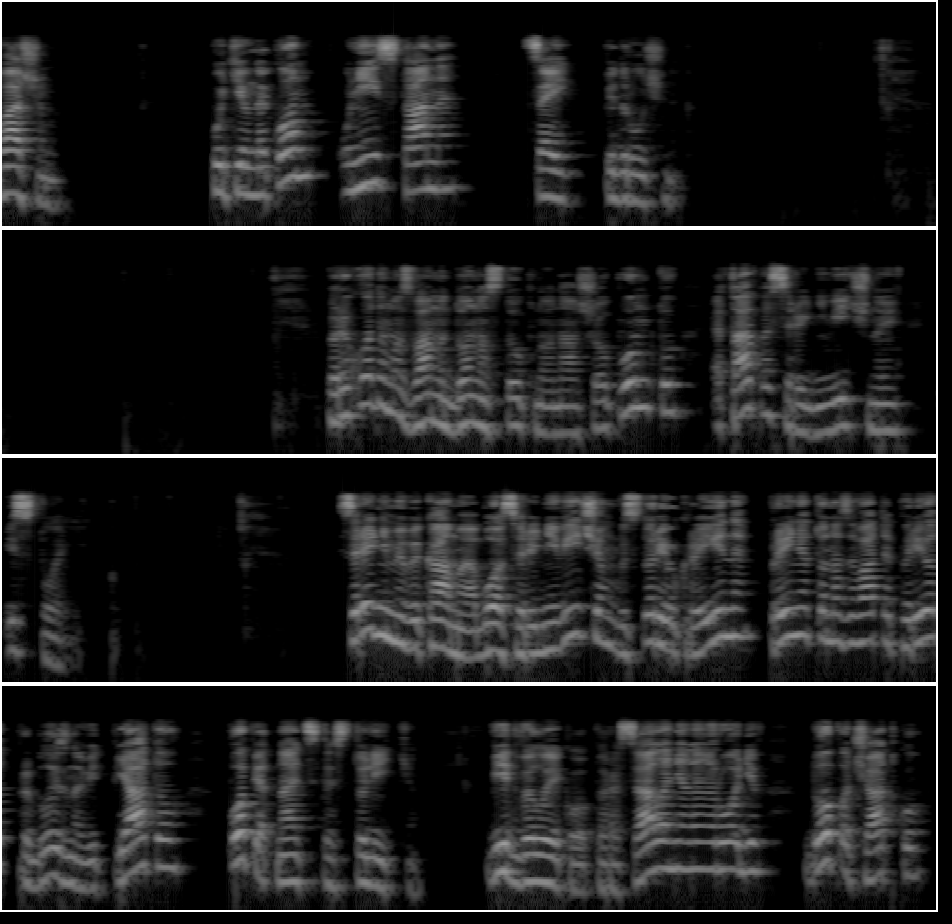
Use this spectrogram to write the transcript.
вашим путівником у ній стане цей підручник. Переходимо з вами до наступного нашого пункту етапи середньовічної історії. Середніми віками або середньовіччям в історії України прийнято називати період приблизно від 5 по 15 століття, від великого переселення народів до початку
